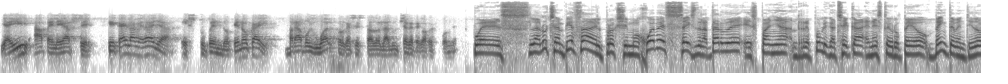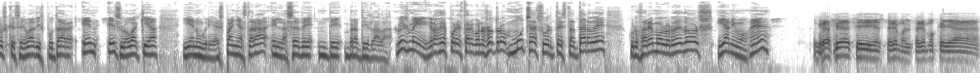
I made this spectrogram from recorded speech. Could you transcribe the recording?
y ahí a pelearse. Que cae la medalla, estupendo. Que no cae, bravo igual porque has estado en la lucha que te corresponde. Pues la lucha empieza el próximo jueves, 6 de la tarde, España, República Checa, en este europeo 2022 que se va a disputar en Eslovaquia y en Hungría. España estará en la sede de Bratislava. Luismi, gracias por estar con nosotros. Mucha suerte esta tarde. Cruzaremos los dedos y ánimo, ¿eh? Gracias y esperemos, esperemos que ya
